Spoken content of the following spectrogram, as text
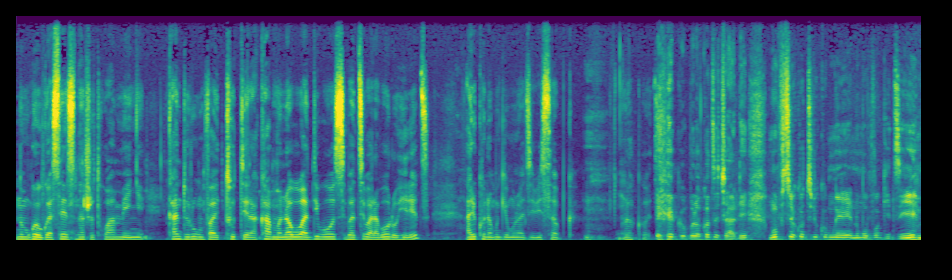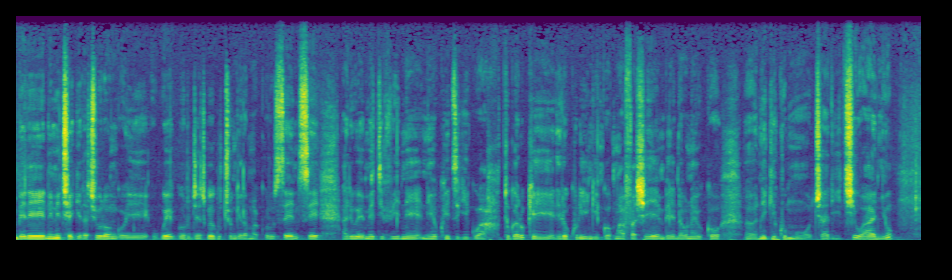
no mu rwego rwa sense ntacu twamenye kandi urumva tutera akama nabo bandi bose bazi baraborohereza ariko na mugihe umuntu ibisabwa mhm. murakoze cyane mwumvise ko turi kumwe n'umuvugizi mbere ni n'icegera cy'urongoye urwego rugezwe gucungira amakuru sense ari we Medivine niyo kwizigirwa tugaruke rero kuri iyi ngingo mwafashe mbere ndabona yuko eh, n'igikumu cari ikiwanyu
